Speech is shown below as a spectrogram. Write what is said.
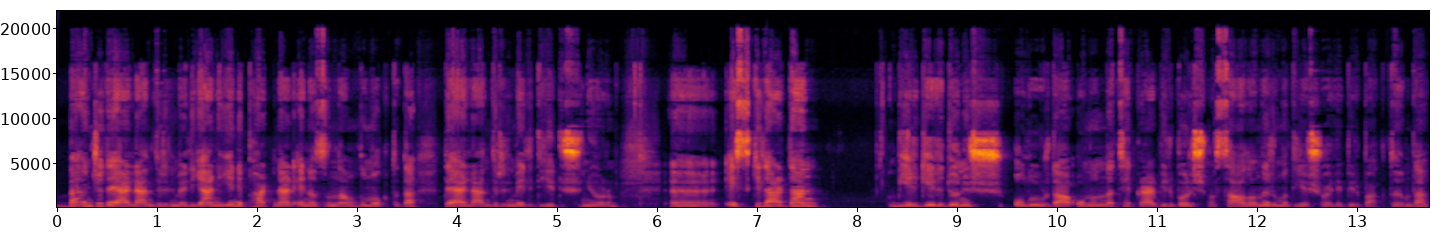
bence değerlendirilmeli. Yani yeni partner en azından bu noktada değerlendirilmeli diye düşünüyorum. E, eskilerden bir geri dönüş olur da onunla tekrar bir barışma sağlanır mı diye şöyle bir baktığımda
